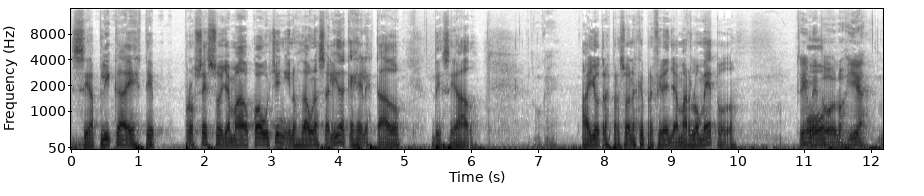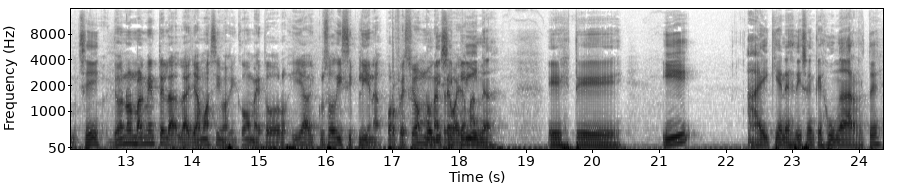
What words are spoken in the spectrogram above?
se aplica este proceso llamado coaching y nos da una salida que es el estado deseado. Hay otras personas que prefieren llamarlo método. Sí, o- metodología. Sí. Yo normalmente la, la llamo así, más bien como metodología, incluso disciplina. Profesión no o me atrevo a llamar. disciplina. Este, y hay quienes dicen que es un arte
